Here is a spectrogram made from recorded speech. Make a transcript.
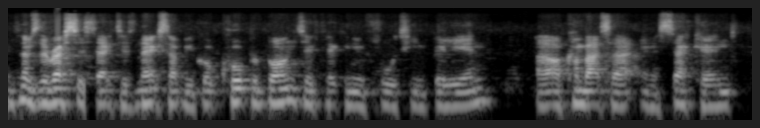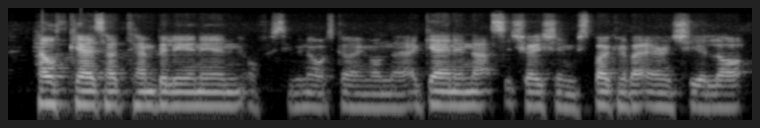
in terms of the rest of the sectors, next up you've got corporate bonds. They've taken in 14 billion. Uh, I'll come back to that in a second. Healthcare's had 10 billion in. Obviously, we know what's going on there. Again, in that situation, we've spoken about Erin Xie a lot.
